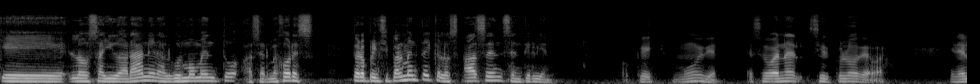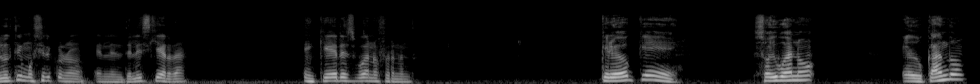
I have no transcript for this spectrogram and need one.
que los ayudarán en algún momento a ser mejores, pero principalmente que los hacen sentir bien. Ok, muy bien. Eso va en el círculo de abajo. En el último círculo, en el de la izquierda, ¿En qué eres bueno, Fernando? Creo que soy bueno educando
